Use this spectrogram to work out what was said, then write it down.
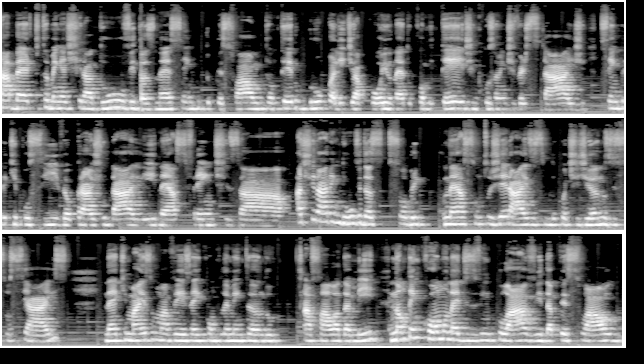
tá aberto também a tirar dúvidas, né, sempre do pessoal, então ter um grupo ali de apoio, né, do comitê de inclusão e diversidade, sempre que possível, para ajudar ali, né, as frentes a, a tirarem dúvidas sobre, né, assuntos gerais, assim, do cotidianos e sociais, né, que mais uma vez aí complementando a fala da Mi, não tem como, né, desvincular a vida pessoal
